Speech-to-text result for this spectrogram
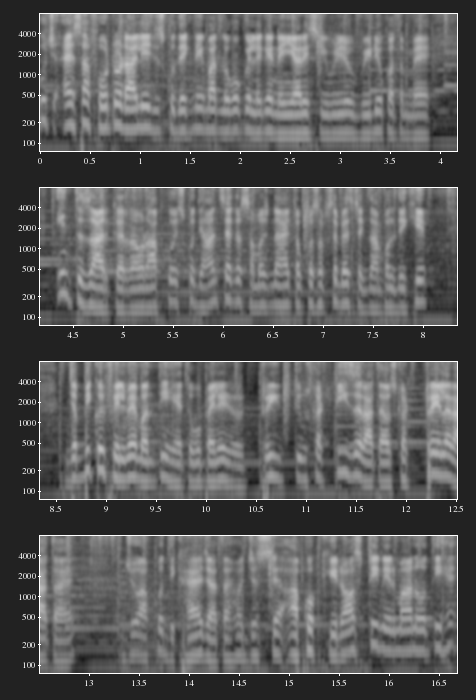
कुछ ऐसा फ़ोटो डालिए जिसको देखने के बाद लोगों को लगे, नहीं यार, इस वीडियो वीडियो का तो मैं इंतज़ार कर रहा हूँ और आपको इसको ध्यान से अगर समझना है तो आपको सबसे बेस्ट एग्ज़ाम्पल देखिए। जब भी कोई फ़िल्में बनती हैं तो वो पहले ट्री, उसका टीज़र आता है, उसका ट्रेलर आता है, जो आपको दिखाया जाता है जिससे आपको क्यूरोसिटी निर्माण होती है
